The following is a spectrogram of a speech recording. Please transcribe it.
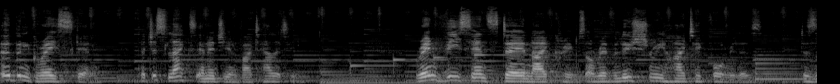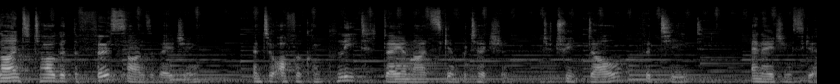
urban grey skin that just lacks energy and vitality. Ren V-Cense Day and Night Creams are revolutionary high-tech formulas designed to target the first signs of aging and to offer complete day and night skin protection to treat dull, fatigued, and aging skin.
